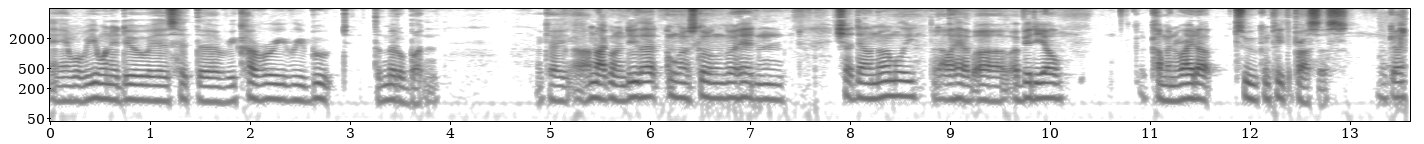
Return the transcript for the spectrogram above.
And what we want to do is hit the recovery reboot, the middle button. Okay, uh, I'm not going to do that. I'm going to go ahead and shut down normally, but I'll have uh, a video coming right up to complete the process. Okay.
